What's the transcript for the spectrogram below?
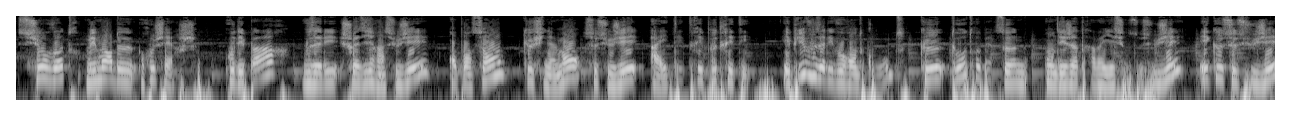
sur votre mémoire de recherche. Au départ, vous allez choisir un sujet en pensant finalement ce sujet a été très peu traité. Et puis vous allez vous rendre compte que d'autres personnes ont déjà travaillé sur ce sujet et que ce sujet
